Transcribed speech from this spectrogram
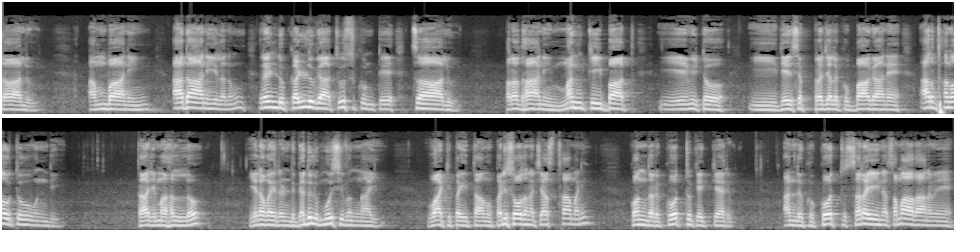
చాలు. అంబానీ అదానీలను రెండు కళ్ళుగా చూసుకుంటే చాలు. ప్రధాని మన్ కీ బాత్. ఏమిటో ఈ దేశ ప్రజలకు బాగానే అర్థమవుతూ ఉంది. తాజ్మహల్లో ఇరవై రెండు గదులు మూసి ఉన్నాయి. వాటిపై తాము పరిశోధన చేస్తామని కొందరు కోర్టుకెక్కారు. అందుకు కోర్టు సరైన సమాధానమే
